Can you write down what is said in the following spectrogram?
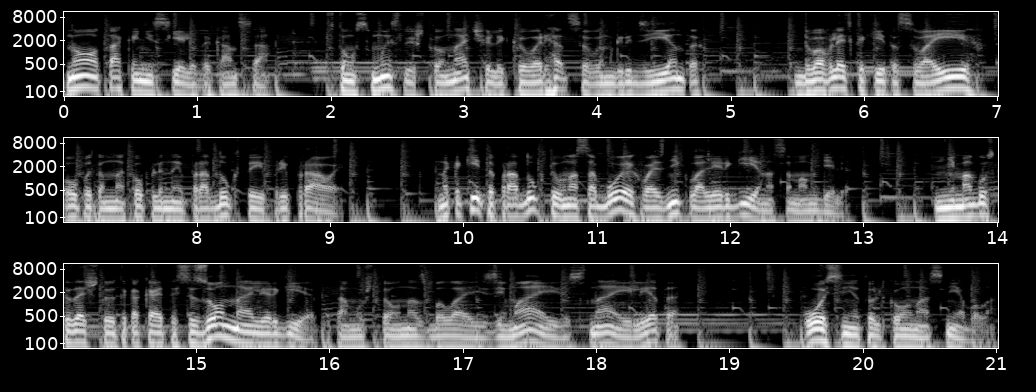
но так и не съели до конца. В том смысле, что начали ковыряться в ингредиентах, добавлять какие-то свои, опытом накопленные продукты и приправы. На какие-то продукты у нас обоих возникла аллергия на самом деле. Не могу сказать, что это какая-то сезонная аллергия, потому что у нас была и зима, и весна, и лето. Осени только у нас не было.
